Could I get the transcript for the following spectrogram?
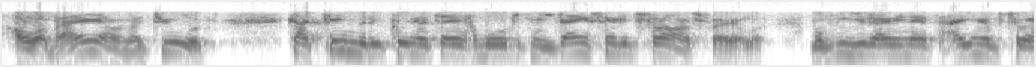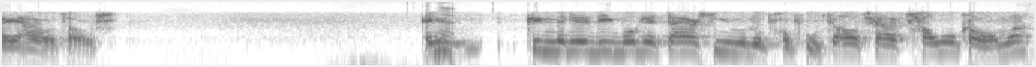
allebei, ja, natuurlijk. Kijk, kinderen kunnen tegenwoordig niet eens meer op straat spelen. Want iedereen heeft één of twee auto's. En kinderen die worden thuis niet meer opgevoed. Als ze uit school komen,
